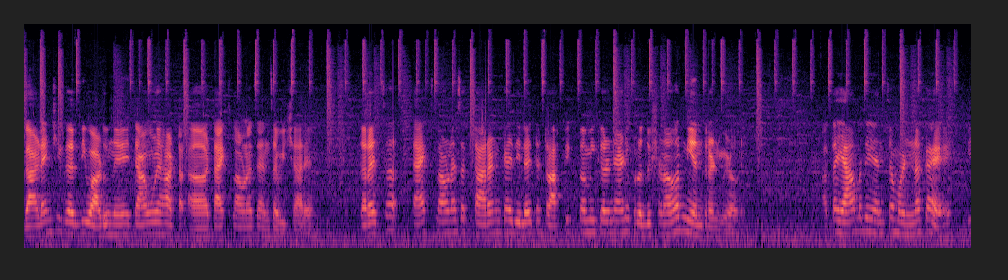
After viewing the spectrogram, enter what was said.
गाड्यांची गर्दी वाढू नये त्यामुळे हा टॅक्स लावण्याचा यांचा विचार आहे. तर याचा टॅक्स लावण्याचं कारण काय दिलं आहे तर ट्रॅफिक कमी करणे आणि प्रदूषणावर नियंत्रण मिळवणे. आता यामध्ये यांचं म्हणणं काय आहे की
